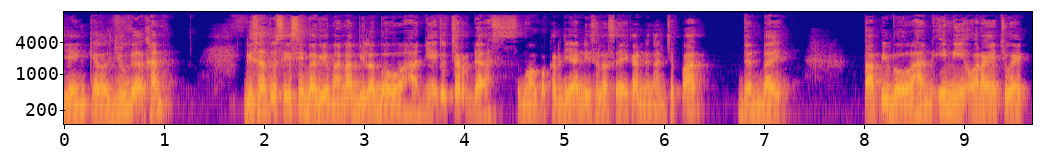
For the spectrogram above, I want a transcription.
Jengkel juga kan? Di satu sisi bagaimana bila bawahannya itu cerdas, semua pekerjaan diselesaikan dengan cepat dan baik. Tapi bawahan ini orangnya cuek,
